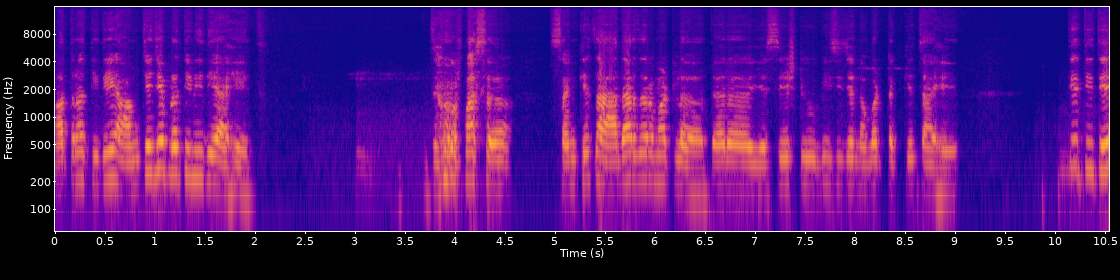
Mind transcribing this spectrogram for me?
मात्र तिथे आमचे जे प्रतिनिधी आहेत जवळपास संख्येचा आधार जर म्हटलं तर एस सी एस टी ओबीसीचे नव्वद टक्केच आहेत. ते तिथे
